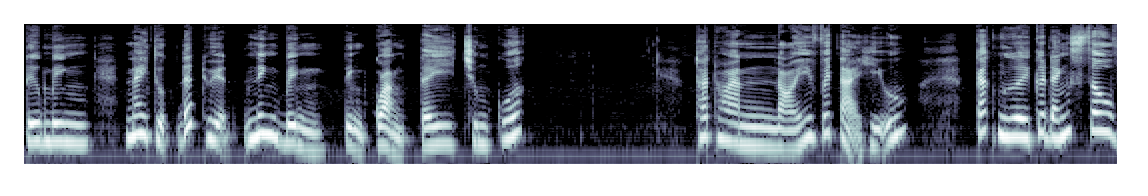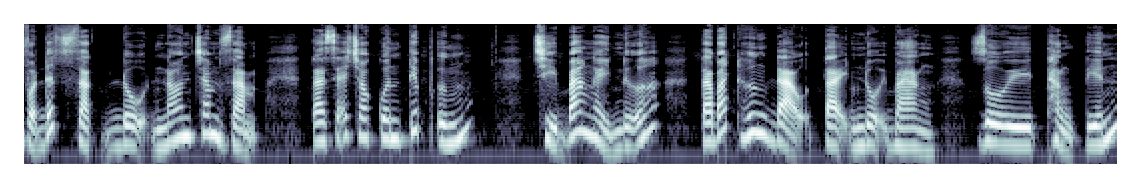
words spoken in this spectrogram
Tư Minh nay thuộc đất huyện Ninh Bình, tỉnh Quảng Tây, Trung Quốc. Thoát Hoan nói với Tả Hữu, các ngươi cứ đánh sâu vào đất giặc độ non trăm dặm, ta sẽ cho quân tiếp ứng. Chỉ ba ngày nữa, ta bắt hưng đạo tại nội bàng, rồi thẳng tiến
